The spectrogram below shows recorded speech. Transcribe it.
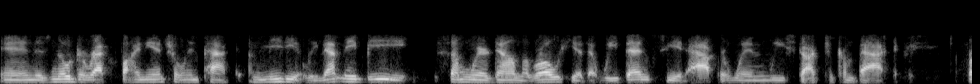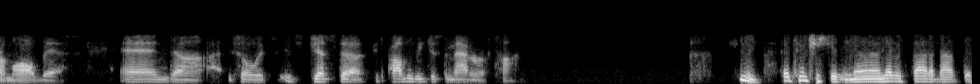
and there's no direct financial impact immediately. That may be somewhere down the road here that we then see it after when we start to come back from all this. And uh, so it's it's just a it's probably just a matter of time. Hmm, that's interesting. You know, I never thought about the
